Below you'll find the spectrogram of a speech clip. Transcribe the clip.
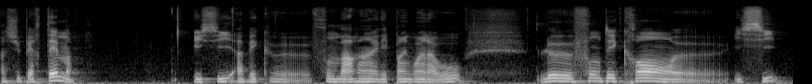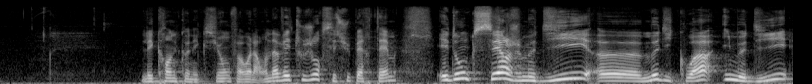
un super thème ici avec euh, fond marin et les pingouins là-haut, le fond d'écran euh, ici, l'écran de connexion, enfin voilà, on avait toujours ces super thèmes. Et donc Serge me dit, euh, me dit quoi? Il me dit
